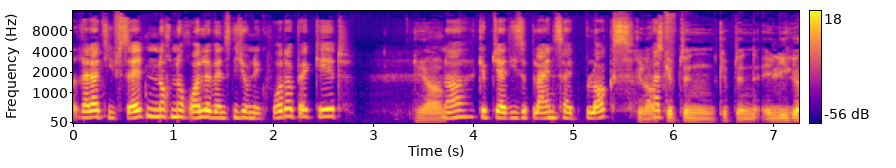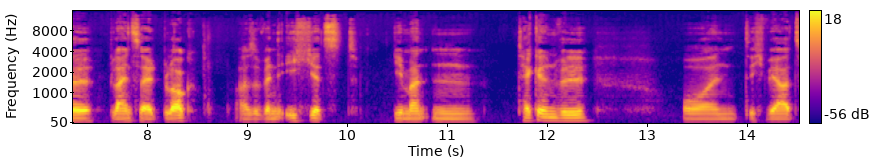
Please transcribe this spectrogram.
relativ selten noch eine Rolle, wenn es nicht um den Quarterback geht. Ja. Na, gibt ja diese Blindside-Blocks. Genau, es gibt den, gibt den Illegal Blindside-Block. Also wenn ich jetzt jemanden tackeln will und ich werde,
